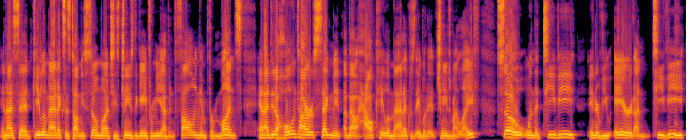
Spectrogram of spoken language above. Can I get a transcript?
And I said, Caleb Maddox has taught me so much. He's changed the game for me. I've been following him for months. And I did a whole entire segment about how Caleb Maddox was able to change my life. So when the TV interview aired on TV,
